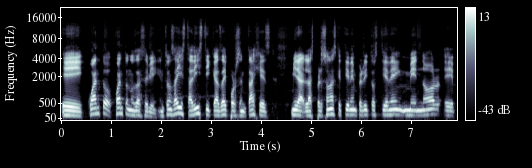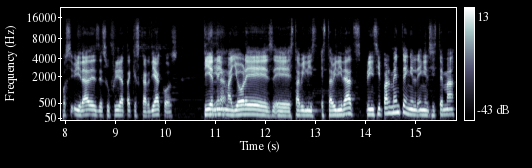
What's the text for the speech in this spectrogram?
eh, ¿cuánto, ¿cuánto nos hace bien? Entonces hay estadísticas, hay porcentajes. Mira, las personas que tienen perritos tienen menor eh, posibilidades de sufrir ataques cardíacos, tienen Mira. mayores eh, estabili- estabilidad, principalmente en el, en el sistema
